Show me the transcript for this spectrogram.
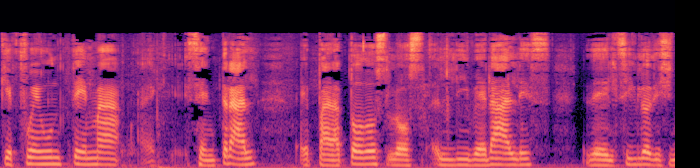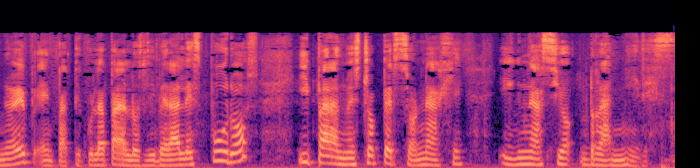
que fue un tema eh, central eh, para todos los liberales del siglo XIX, en particular para los liberales puros y para nuestro personaje Ignacio Ramírez.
